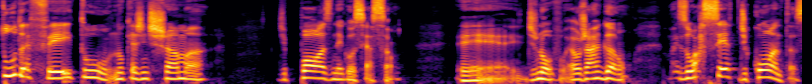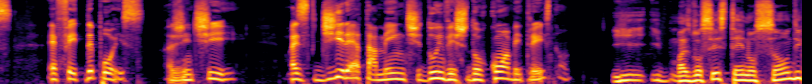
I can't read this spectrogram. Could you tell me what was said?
tudo é feito no que a gente chama de pós-negociação. É, de novo, é o jargão. Mas o acerto de contas é feito depois. A gente. Mas diretamente do investidor com a B3, não. E, e, mas vocês têm noção de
